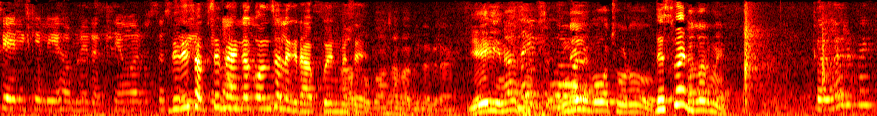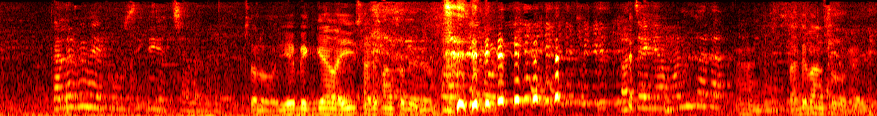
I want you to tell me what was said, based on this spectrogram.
सेल के लिए हमने रखे हैं और सस्ते दीदी सबसे महँगा कौन सा लग रहा है आपको इनमें से? कौन सा भाभी लग रहा है? यही ना नहीं, वो नहीं वो छोड़ो। This one? कलर में। कलर में कलर में मेरे को उसी का अच्छा लग रहा है। चलो ये बिक गया भाई साढ़े पाँच सौ दे रहे हो। अच्छा क्या मन करा। हाँ जी साढ़े पाँच सौ हो गया जी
